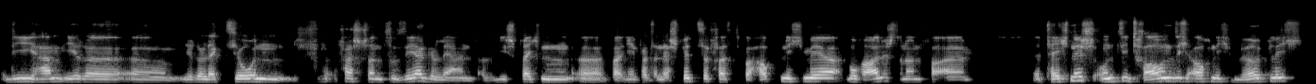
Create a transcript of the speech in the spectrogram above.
die haben ihre, äh, ihre Lektionen fast schon zu sehr gelernt. Also die sprechen äh, jedenfalls an der Spitze fast überhaupt nicht mehr moralisch, sondern vor allem äh, technisch und sie trauen sich auch nicht wirklich,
